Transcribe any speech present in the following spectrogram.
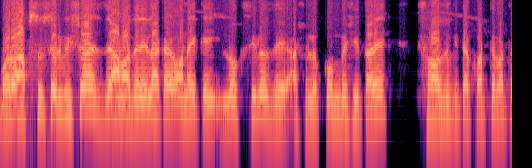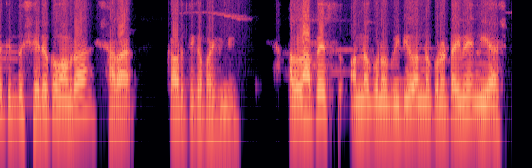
বড় আফসোসের বিষয় যে আমাদের এলাকায় অনেকেই লোক ছিল যে আসলে কম বেশি তারে সহযোগিতা করতে পারতো, কিন্তু সেরকম আমরা সারা কারোর থেকে পাইনি। আল্লাহ হাফেজ, অন্য কোনো ভিডিও অন্য কোনো টাইমে নিয়ে আসব।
